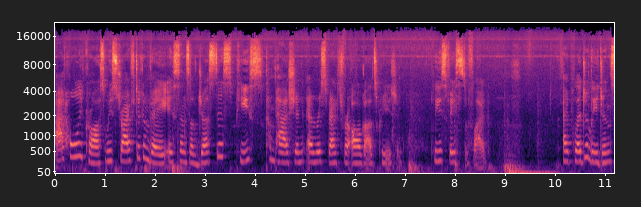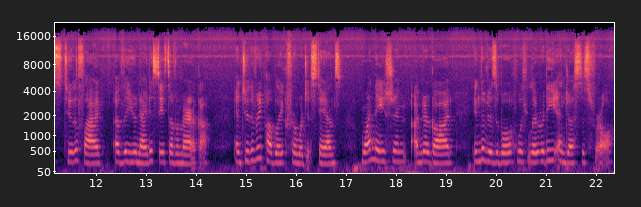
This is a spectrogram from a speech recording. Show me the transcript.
At Holy Cross, we strive to convey a sense of justice, peace, compassion, and respect for all God's creation. Please face the flag. I pledge allegiance to the flag of the United States of America and to the republic for which it stands, one nation, under God, indivisible, with liberty and justice for all.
